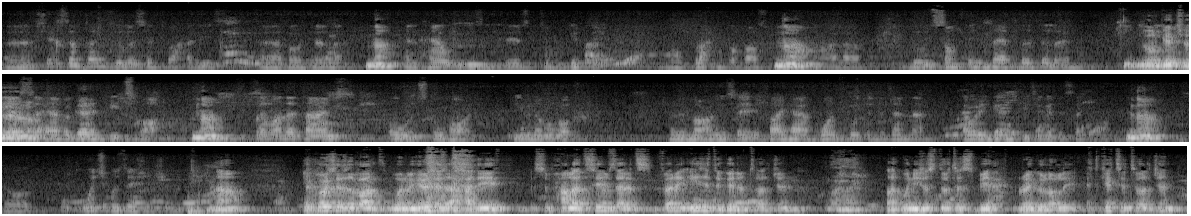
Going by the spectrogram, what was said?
Uh, Sheikh, sometimes you listen to a hadith uh, about Jannah no, and how easy it is to get there. You know, No. do something that little and it will get you there. yes, No, I have a guaranteed spot. No. Some other times, oh, it's too hard. Even Abu Bakr, say, if I have one foot in the Jannah, I wouldn't guarantee to get the second one. no. So, which position should we take? No. The question is about when we hear this hadith, subhanAllah, it seems that it's very easy to get into Al Jannah. Like when you just do tasbih regularly, it gets you to Al Jannah.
